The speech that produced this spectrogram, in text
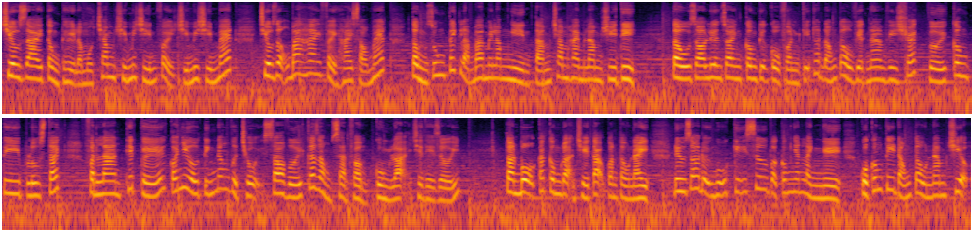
chiều dài tổng thể là 199,99 m, chiều rộng 32,26 m, tổng dung tích là 35.825 GT. Tàu do liên doanh công ty cổ phần kỹ thuật đóng tàu Việt Nam Vcheck với công ty BlueStack Phần Lan thiết kế có nhiều tính năng vượt trội so với các dòng sản phẩm cùng loại trên thế giới. Toàn bộ các công đoạn chế tạo con tàu này đều do đội ngũ kỹ sư và công nhân lành nghề của công ty đóng tàu Nam Triệu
